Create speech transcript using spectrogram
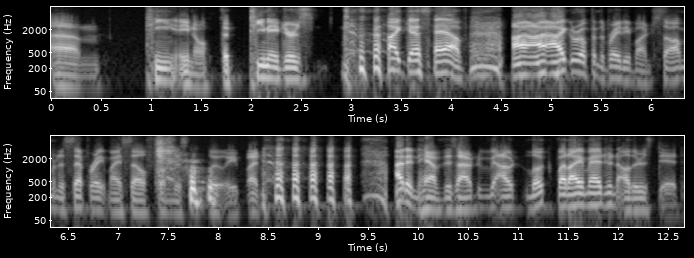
Um, teen, you know, the teenagers, I guess, have. I, I I grew up in the Brady Bunch, so I'm going to separate myself from this completely. but I didn't have this out outlook, but I imagine others did.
